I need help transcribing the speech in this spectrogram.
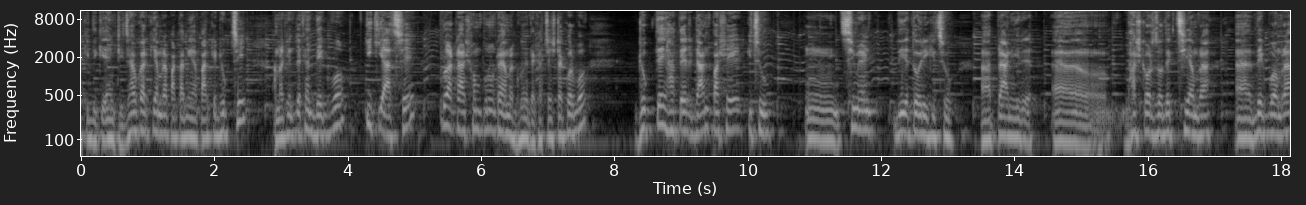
একই দিকে এন্ট্রি যাই হোক আর কি, আমরা পাতামিয়া পার্কে ঢুকছি। আমরা কিন্তু এখানে দেখব কি কি আছে। পুরাটা, সম্পূর্ণটাই আমরা ঘুরে দেখার চেষ্টা করব। ঢুকতে হাতের ডান পাশে কিছু সিমেন্ট দিয়ে তৈরি কিছু প্রাণীর ভাস্কর্য দেখছি আমরা। দেখব আমরা।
